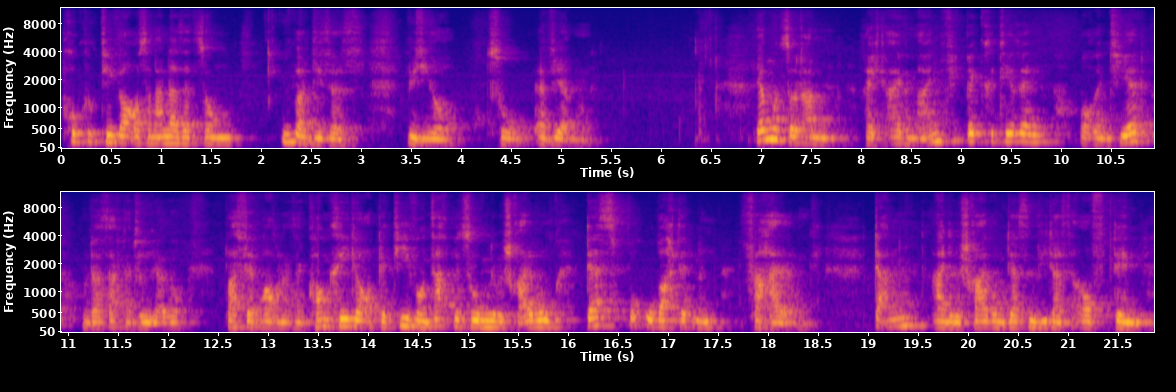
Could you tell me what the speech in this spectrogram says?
produktive Auseinandersetzung über dieses Video zu erwirken. Wir haben uns dort an recht allgemeinen Feedback-Kriterien orientiert und das sagt natürlich also, was wir brauchen, also eine konkrete, objektive und sachbezogene Beschreibung des beobachteten Verhaltens. Dann eine Beschreibung dessen, wie das auf den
